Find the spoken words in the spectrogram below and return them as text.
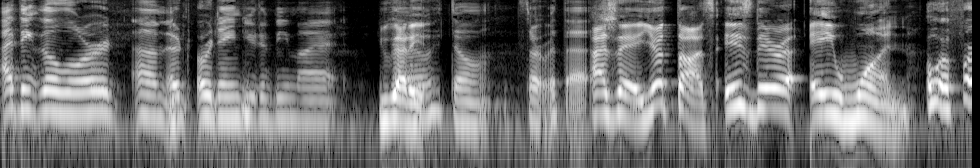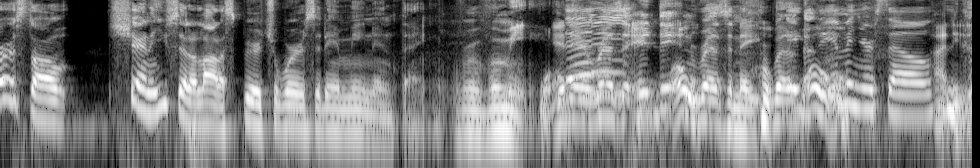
I think the Lord um, ordained you to be my. you got No, it. don't start with that. Isaiah, your thoughts? Is there a one? Well, first off, Shannon, you said a lot of spiritual words that didn't mean anything for, for me. It didn't, Dang. reson- it didn't resonate. But Examine yourself. I need a,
